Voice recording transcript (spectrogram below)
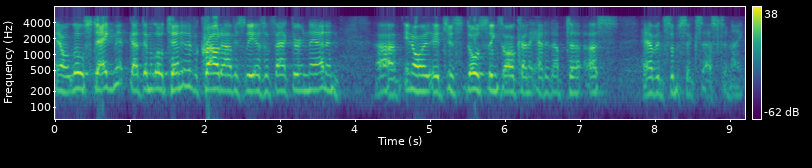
you know, a little stagnant, got them a little tentative. A crowd obviously has a factor in that, and uh, you know, it just those things all kind of added up to us having some success tonight.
